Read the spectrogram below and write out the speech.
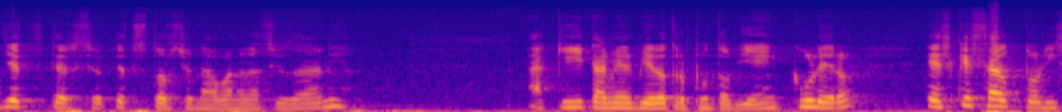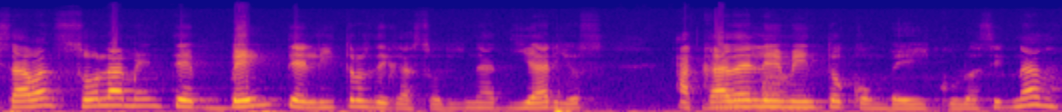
y extorsion- extorsionaban a la ciudadanía. Aquí también viene otro punto bien culero, es que se autorizaban solamente 20 litros de gasolina diarios a cada elemento con vehículo asignado.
